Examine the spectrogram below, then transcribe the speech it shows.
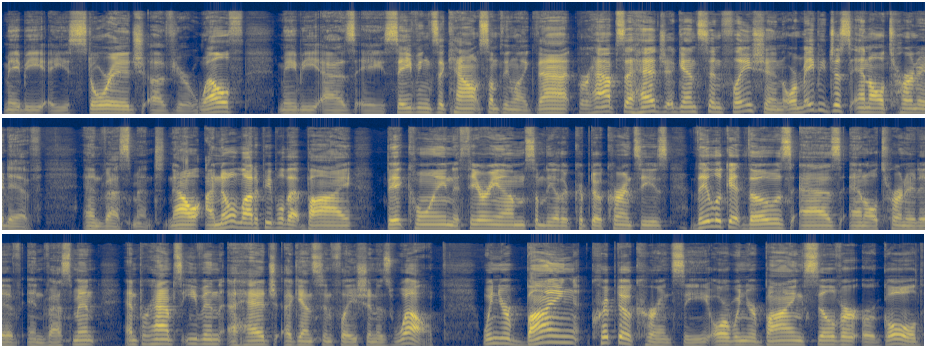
maybe a storage of your wealth, maybe as a savings account, something like that. Perhaps a hedge against inflation, or maybe just an alternative investment. Now, I know a lot of people that buy Bitcoin, Ethereum, some of the other cryptocurrencies, they look at those as an alternative investment and perhaps even a hedge against inflation as well when you're buying cryptocurrency or when you're buying silver or gold,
